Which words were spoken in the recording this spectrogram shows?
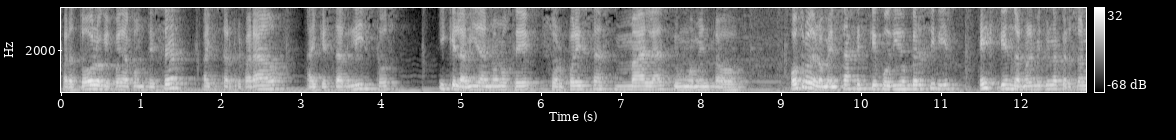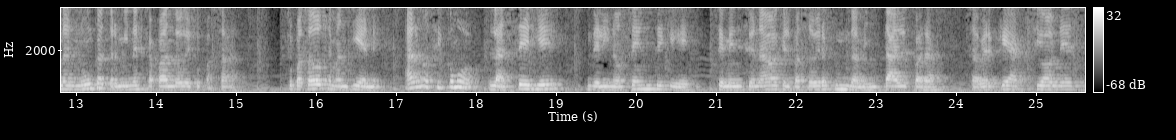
Para todo lo que pueda acontecer hay que estar preparado, hay que estar listos y que la vida no nos dé sorpresas malas de un momento a otro. Otro de los mensajes que he podido percibir es que normalmente una persona nunca termina escapando de su pasado. Su pasado se mantiene. Algo así como la serie del inocente que te mencionaba que el pasado era fundamental para saber qué acciones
